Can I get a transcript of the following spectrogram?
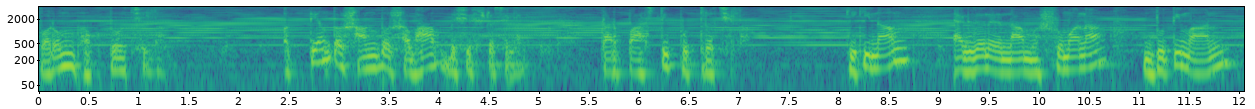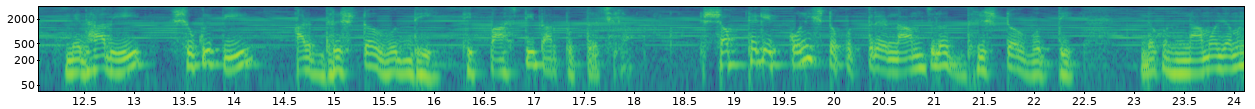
পরম ভক্ত ছিলেন। অত্যন্ত শান্ত স্বভাব বিশিষ্ট ছিলেন। তার পাঁচটি পুত্র ছিল। কি কি নাম? একজনের নাম সুমানা দ্যুতিমান মেধাবী, সুকৃতি আর ধৃষ্ট বুদ্ধি এই পাঁচটি তার পুত্র ছিল। সব থেকে কনিষ্ঠ পুত্রের নাম ছিল ধৃষ্ট বুদ্ধি দেখো নামও যেমন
